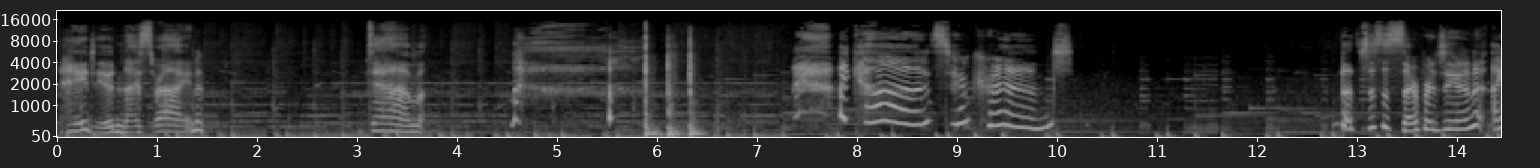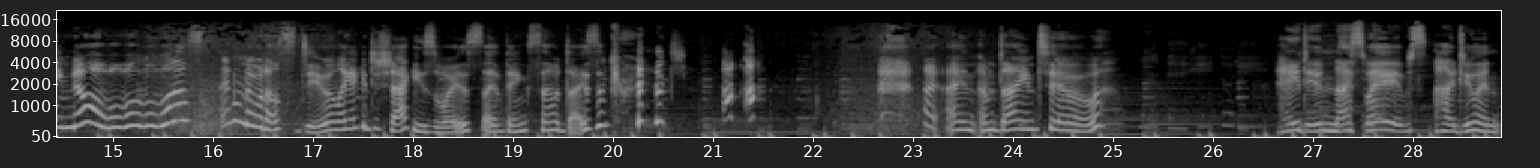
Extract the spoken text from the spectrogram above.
hey, dude. Nice ride. Damn. I can't. It's too cringe. That's just a surfer tune. I know. Well, what else? I don't know what else to do. Like, I could do Shaggy's voice. I think so. Dies of cringe. I, I, I'm dying too. Hey, dude. Nice waves. How you doing?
